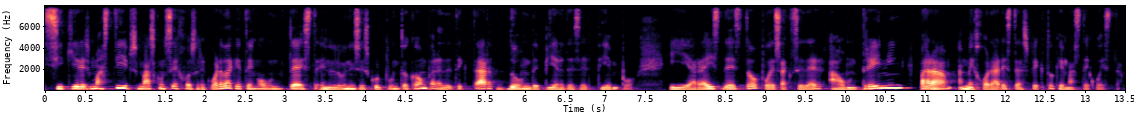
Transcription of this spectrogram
si quieres más tips, más consejos, recuerda que tengo un test en luneseschool.com para detectar dónde pierdes el tiempo. Y a raíz de esto puedes acceder a un training para mejorar este aspecto que más te cuesta.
